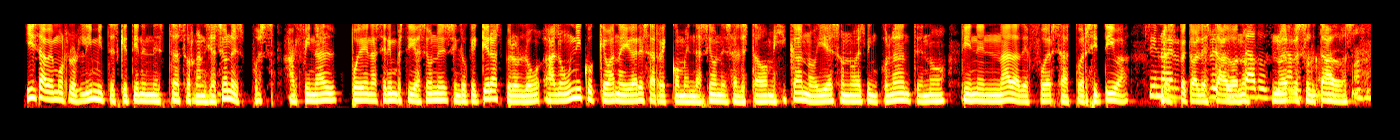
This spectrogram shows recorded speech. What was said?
Y sabemos los límites que tienen estas organizaciones, pues al final pueden hacer investigaciones y lo que quieras, pero lo, a lo único que van a llegar es a recomendaciones al Estado mexicano y eso no es vinculante, no tienen nada de fuerza coercitiva Sí, no hay respecto al Estado, ¿no? No hay resultados. Ajá.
